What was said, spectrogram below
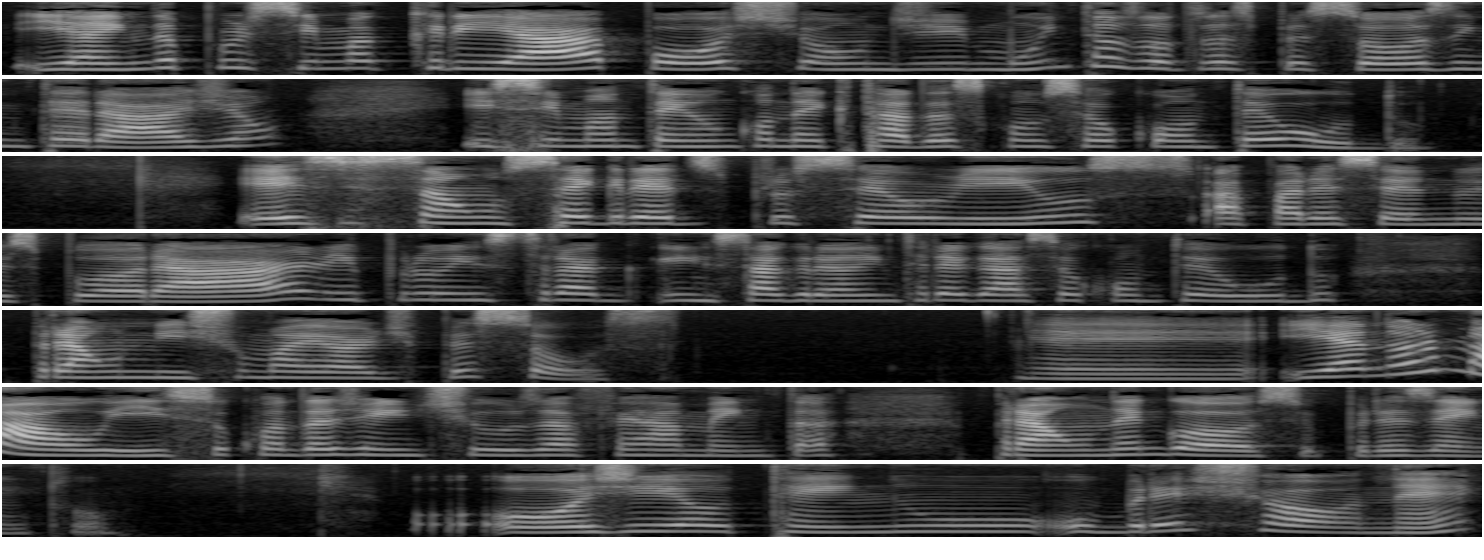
e ainda por cima criar post onde muitas outras pessoas interajam e se mantenham conectadas com seu conteúdo. Esses são os segredos para o seu Reels aparecer no Explorar e para o Instagram entregar seu conteúdo para um nicho maior de pessoas. É, e é normal isso quando a gente usa a ferramenta para um negócio. Por exemplo, hoje eu tenho o brechó, né?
